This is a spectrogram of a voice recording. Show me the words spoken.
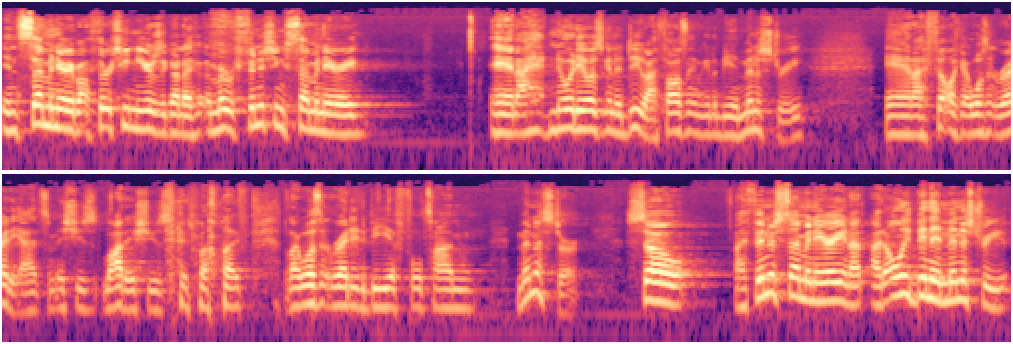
in seminary about 13 years ago, and I remember finishing seminary, and I had no idea what I was going to do. I thought I was going to be in ministry, and I felt like I wasn't ready. I had some issues, a lot of issues in my life, that I wasn't ready to be a full time minister. So I finished seminary, and I'd only been in ministry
